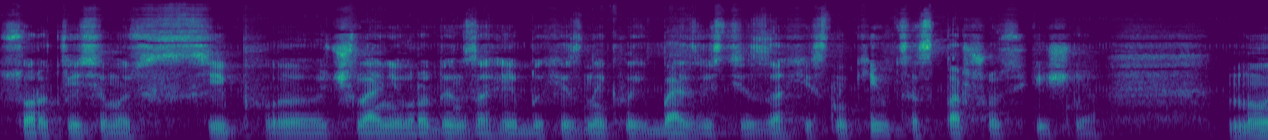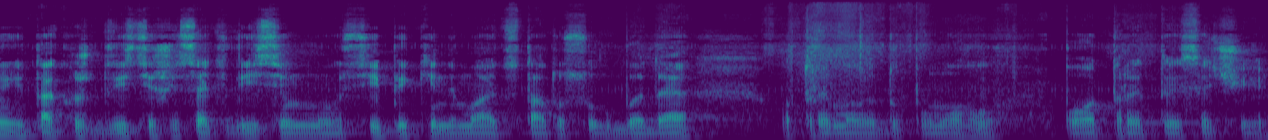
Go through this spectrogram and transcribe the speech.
48 осіб, е, членів родин загиблих і зниклих безвісті захисників. Це з 1 січня. Ну і також 268 осіб, які не мають статусу УБД, отримали допомогу по 3 тисячі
